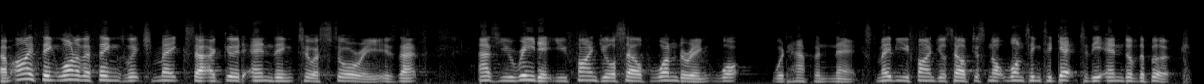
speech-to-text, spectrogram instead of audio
Um, I think one of the things which makes a good ending to a story is that as you read it, you find yourself wondering what would happen next. Maybe you find yourself just not wanting to get to the end of the book.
